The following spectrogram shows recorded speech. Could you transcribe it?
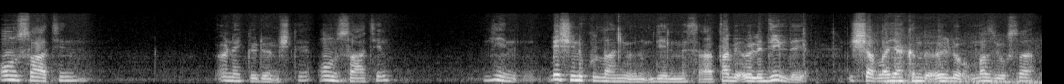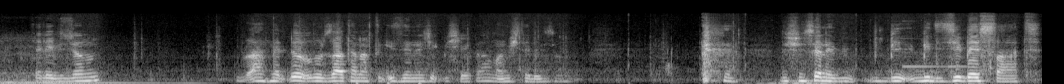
10 saatin örnek veriyorum işte 10 saatin 5'ini kullanıyorum diyelim mesela. Tabi öyle değil de ya. İnşallah yakında öyle olmaz yoksa televizyonun rahmetli olur zaten artık izlenecek bir şey kalmamış televizyon. Düşünsene bir, bir, bir dizi 5 saat.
